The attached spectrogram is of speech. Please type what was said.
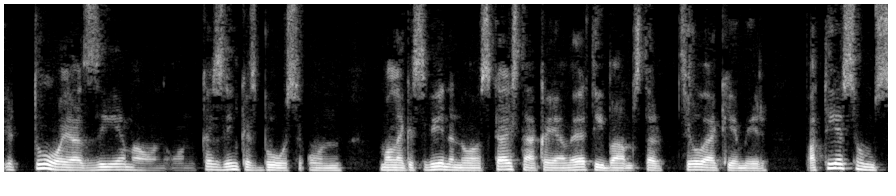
ir tuvojās ziema, un, un kas zina, kas būs, un man liekas, viena no skaistākajām vērtībām starp cilvēkiem ir patiesums,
